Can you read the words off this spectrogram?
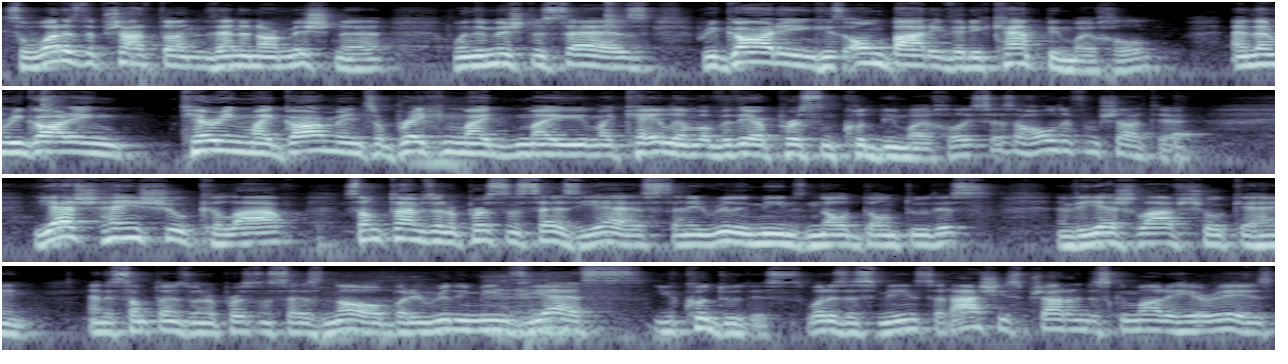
So what is the pshat then in our Mishnah when the Mishnah says regarding his own body that he can't be meichel, and then regarding tearing my garments or breaking my my my kalim over there, a person could be meichel. He says a whole different pshat here. Yesh henshu kalav. Sometimes when a person says yes and he really means no, don't do this, and the yesh lav shu kehain. And sometimes when a person says no, but it really means yes, you could do this. What does this mean? So Rashi's pshat on this Gemara here is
